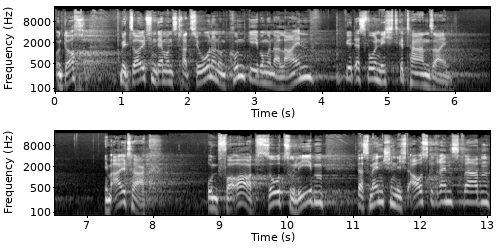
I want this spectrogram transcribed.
Und doch, mit solchen Demonstrationen und Kundgebungen allein wird es wohl nicht getan sein. Im Alltag und vor Ort so zu leben, dass Menschen nicht ausgegrenzt werden,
